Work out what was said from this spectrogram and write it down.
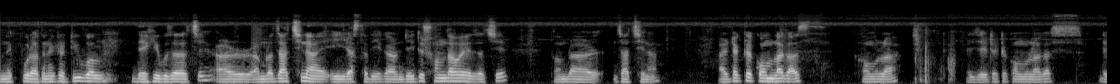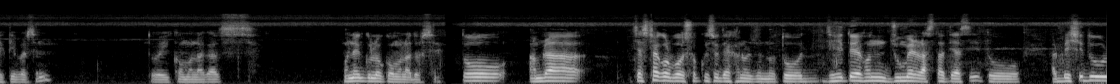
অনেক পুরাতন একটা টিউবওয়েল দেখে বোঝা যাচ্ছে। আর আমরা যাচ্ছি না এই রাস্তা দিয়ে, কারণ যেহেতু সন্ধ্যা হয়ে যাচ্ছে, তো আমরা যাচ্ছি না। আর এটা একটা কমলা গাছ, কমলা। এই যে এটা একটা কমলা গাছ দেখতে পাচ্ছেন? তো এই কমলা গাছ, অনেকগুলো কমলা ধরছে। তো আমরা চেষ্টা করব সবকিছু দেখানোর জন্য। তো যেহেতু এখন জুমের রাস্তাতে আছি, তো আর বেশি দূর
